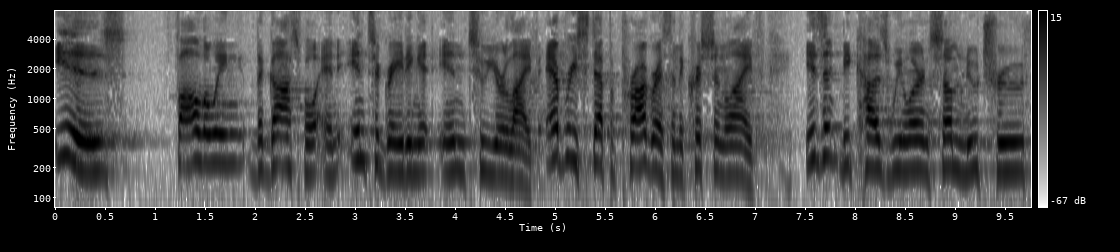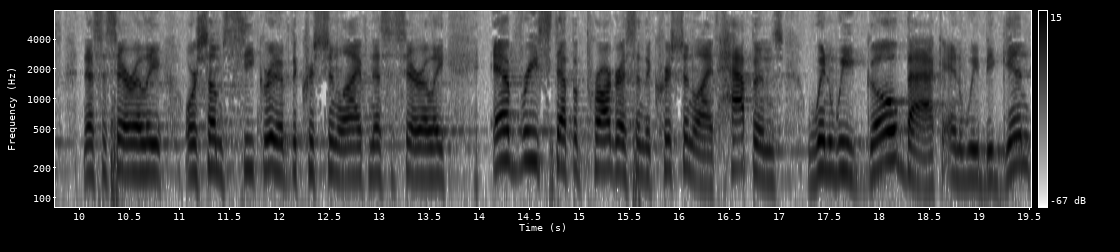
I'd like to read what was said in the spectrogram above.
is following the gospel and integrating it into your life. Every step of progress in the Christian life isn't because we learn some new truth necessarily or some secret of the Christian life necessarily. Every step of progress in the Christian life happens when we go back and we begin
